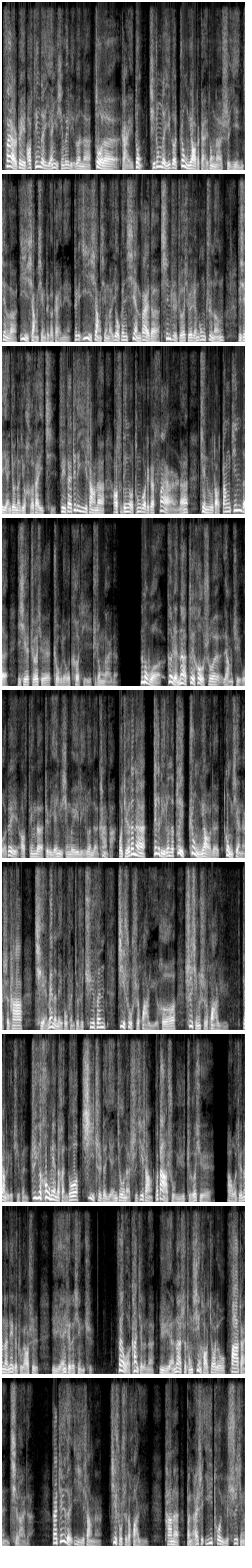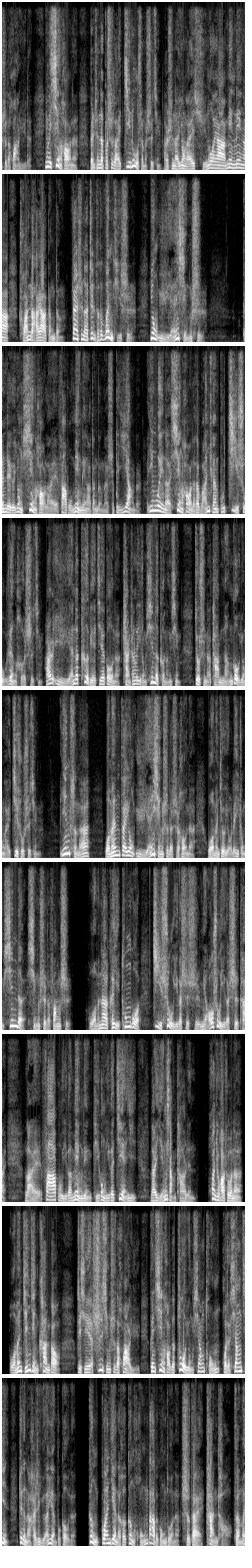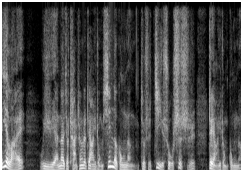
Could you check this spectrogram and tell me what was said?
塞尔对奥斯汀的言语行为理论呢做了改动，其中的一个重要的改动呢是引进了意向性这个概念。这个意向性呢又跟现在的心智哲学、人工智能这些研究呢就合在一起。所以在这个意义上呢，奥斯汀又通过这个塞尔呢进入到当今的一些哲学主流课题之中来的。那么我个人呢最后说两句我对奥斯汀的这个言语行为理论的看法。我觉得呢这个理论的最重要的贡献呢是他前面的那部分，就是区分技术式话语和施行式话语。这样的一个区分。至于后面的很多细致的研究呢，实际上不大属于哲学啊。我觉得呢，那个主要是语言学的兴趣。在我看起来呢，语言呢是从信号交流发展起来的。在这个意义上呢，技术式的话语，它呢本来是依托于诗形式的话语的。因为信号呢本身呢不是来记录什么事情，而是呢用来许诺呀、命令啊、传达呀等等。但是呢，这里头的问题是用语言形式。跟这个用信号来发布命令啊等等呢是不一样的，因为呢信号呢它完全不记述任何事情，而语言的特别结构呢产生了一种新的可能性，就是呢它能够用来记述事情。因此呢我们在用语言形式的时候呢，我们就有了一种新的形式的方式，我们呢可以通过记述一个事实、描述一个事态，来发布一个命令、提供一个建议，来影响他人。换句话说呢，我们仅仅看到。这些诗形式的话语跟信号的作用相同或者相近，这个呢还是远远不够的。更关键的和更宏大的工作呢，是在探讨怎么一来语言呢就产生了这样一种新的功能，就是记述事实这样一种功能。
